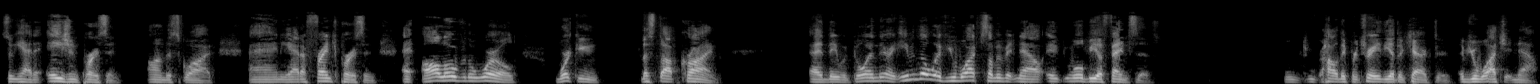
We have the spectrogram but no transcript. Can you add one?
So he had an Asian person on the squad, and he had a French person, and all over the world working to stop crime. And they would go in there, and even though if you watch some of it now, it will be offensive how they portray the other characters if you watch it now.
